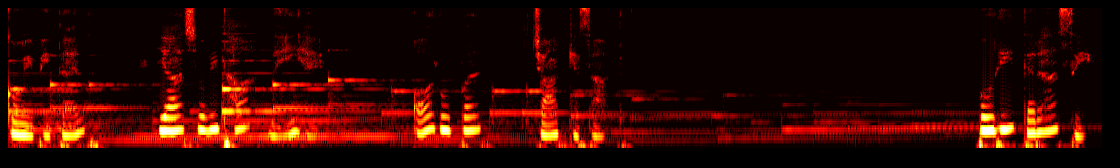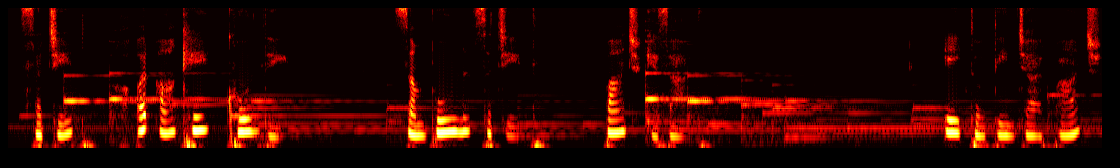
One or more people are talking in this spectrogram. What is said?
कोई भी दर्द या सुविधा नहीं है, और ऊपर चार के साथ। पूरी तरह से सचेत और आँखें खोल दें, संपूर्ण सचेत। पाँच के साथ। एक, दो, तीन, चार, पाँच।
